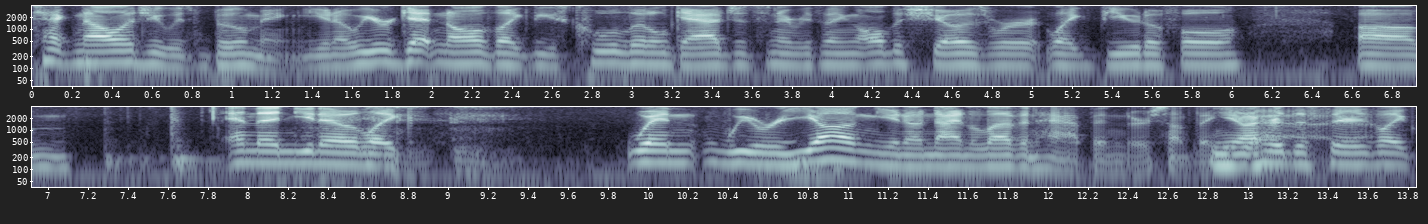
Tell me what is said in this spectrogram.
technology was booming. You know, we were getting all of like these cool little gadgets and everything. All the shows were like beautiful. Um and then you know like when we were young, you know, 9/11 happened or something. You know, I heard this theory like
